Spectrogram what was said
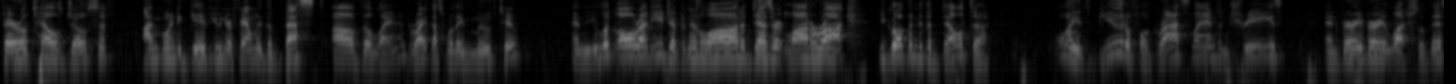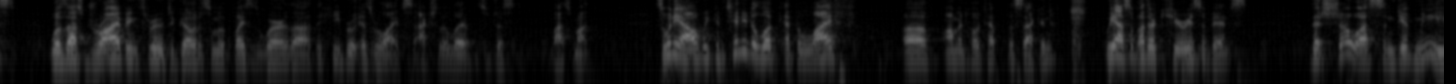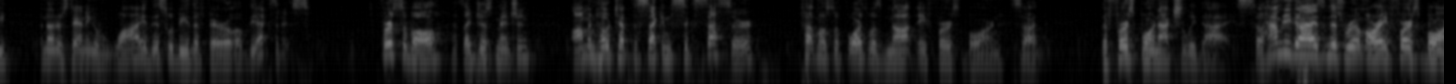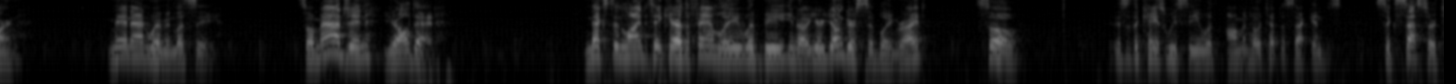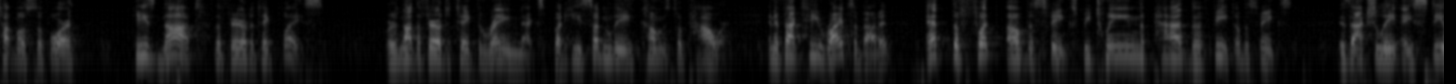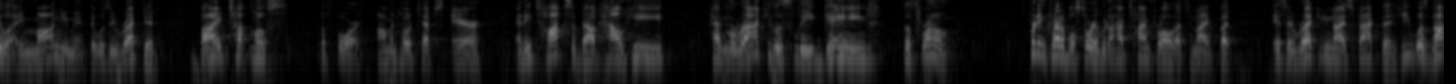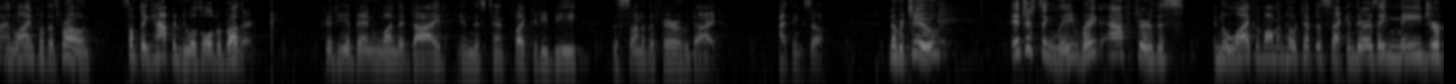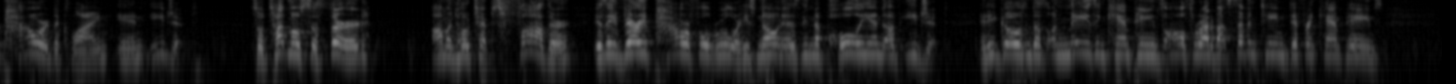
Pharaoh tells Joseph, I'm going to give you and your family the best of the land, right? That's where they moved to. And you look all around Egypt, and there's a lot of desert, a lot of rock. You go up into the delta, boy, it's beautiful grasslands and trees, and very, very lush. So, this was us driving through to go to some of the places where the, the Hebrew Israelites actually lived. So, just last month. So, anyhow, we continue to look at the life of Amenhotep II, we have some other curious events that show us and give me an understanding of why this would be the Pharaoh of the Exodus. First of all, as I just mentioned, Amenhotep II's successor, Tuthmosis IV, was not a firstborn son. The firstborn actually dies. So, how many of you guys in this room are a firstborn? Men and women, let's see. So, imagine you're all dead. Next in line to take care of the family would be, you know, your younger sibling, right? So, this is the case we see with Amenhotep II's successor, Tuthmosis IV. He's not the pharaoh to take place, or not the pharaoh to take the reign next, but he suddenly comes to power. And in fact, he writes about it at the foot of the Sphinx, between the, pad, the feet of the Sphinx, is actually a stela, a monument that was erected by Tuthmosis IV, Amenhotep's heir, and he talks about how he had miraculously gained the throne It's a pretty incredible story. We don't have time for all that tonight, but it's a recognized fact that he was not in line for the throne. Something happened to his older brother. Could he have been one that died in this 10th plague? Could he be the son of the Pharaoh who died? I think so. Number two, interestingly, right after this, in the life of Amenhotep II, there is a major power decline in Egypt. So Tuthmosis III, Amenhotep's father, is a very powerful ruler. He's known as the Napoleon of Egypt. And he goes and does amazing campaigns all throughout, about 17 different campaigns.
